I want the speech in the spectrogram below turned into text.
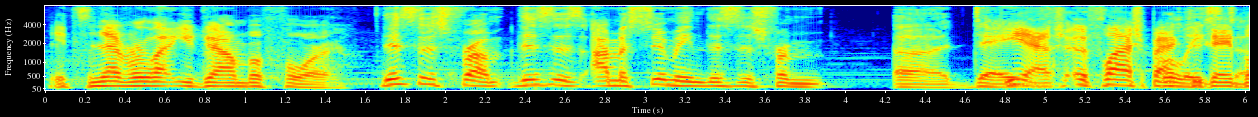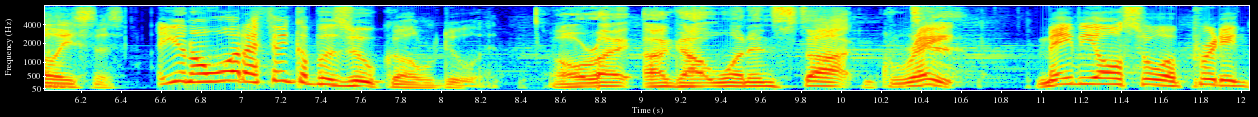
It's never let you down before. This is from. This is. I'm assuming this is from uh Dave. Yeah, a flashback to Ballista. Dave Ballistas. You know what? I think a bazooka will do it. All right, I got one in stock. Great. Maybe also a pretty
